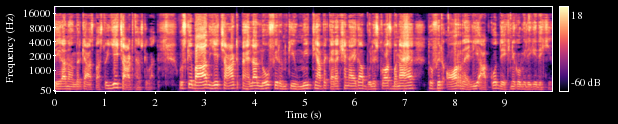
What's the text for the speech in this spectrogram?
तेरह नवंबर के आसपास। तो ये चार्ट था उसके बाद। उसके बाद ये चार्ट पहला लो, फिर उनकी उम्मीद थी, यहाँ पे करेक्शन आएगा, बुलिस क्रॉस बना है तो फिर और रैली आपको देखने को मिलेगी। देखिए,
